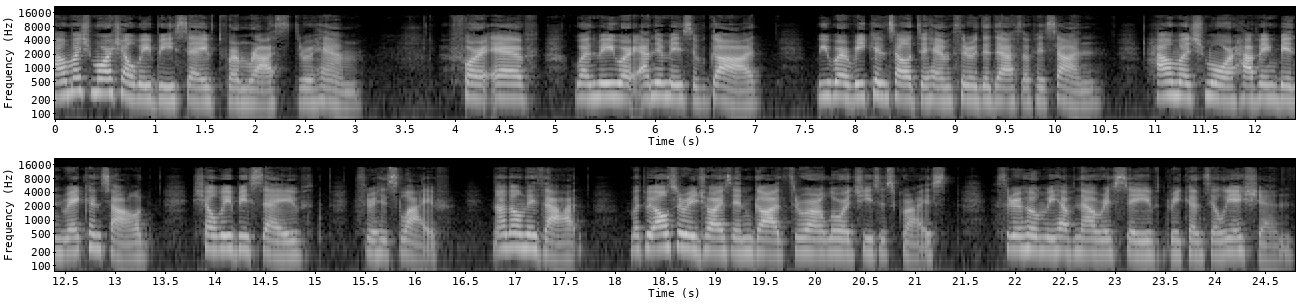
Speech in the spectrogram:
how much more shall we be saved from wrath through him? For if, when we were enemies of God, we were reconciled to him through the death of his Son, how much more, having been reconciled, shall we be saved through his life? Not only that, but we also rejoice in God through our Lord Jesus Christ through whom we have now received reconciliation.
